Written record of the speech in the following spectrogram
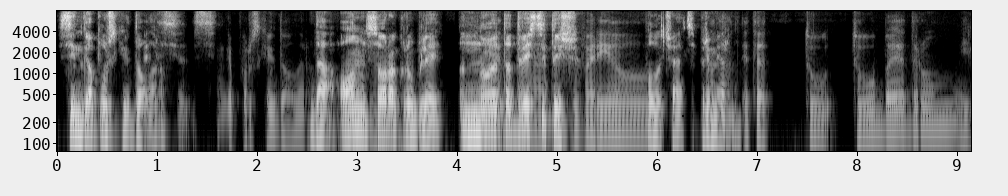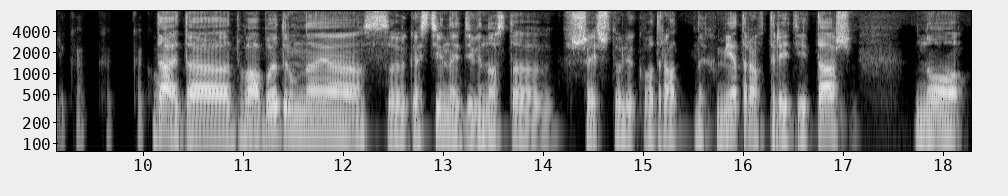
сингапурских долларов. Сингапурских долларов. Да, он 40 рублей. Ну, это, это 200 тысяч, говорил... получается, примерно. Это, two, two bedroom или как? как, как да, это два бедрумная с гостиной 96, что ли, квадратных метров, третий этаж. Но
